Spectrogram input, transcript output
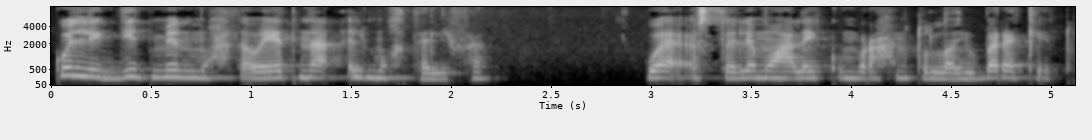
كل جديد من محتوياتنا المختلفة. والسلام عليكم ورحمة الله وبركاته.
